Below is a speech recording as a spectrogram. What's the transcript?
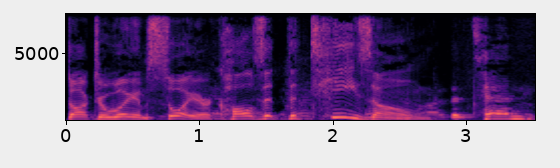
Dr. William Sawyer calls it the T zone. The 10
